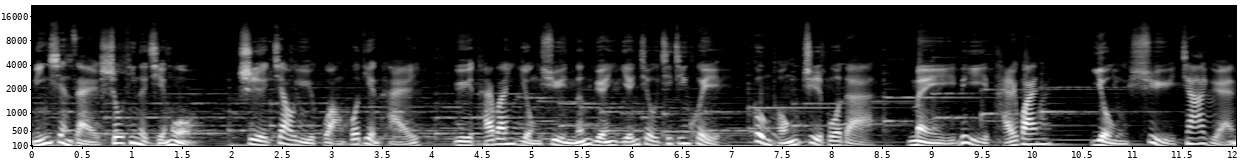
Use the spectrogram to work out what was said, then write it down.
您现在收听的节目是教育广播电台。与台湾永续能源研究基金会共同制播的《美丽台湾永续家园》。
